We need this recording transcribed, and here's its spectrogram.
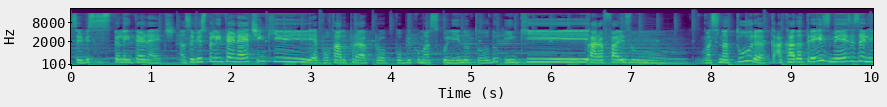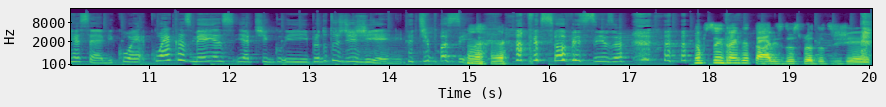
Serviços pela internet. É um serviço pela internet em que é voltado para pro público masculino, tudo. Em que o cara faz um. Uma assinatura, a cada três meses ele recebe cue- cuecas, meias e artigo e produtos de higiene. tipo assim, a pessoa precisa Não precisa entrar em detalhes dos produtos de higiene.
